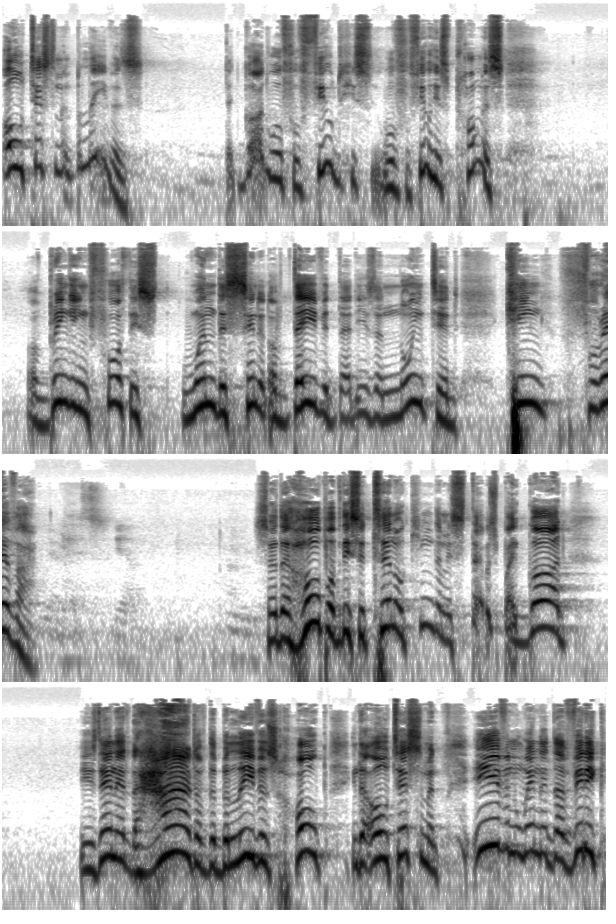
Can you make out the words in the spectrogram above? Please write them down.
Old Testament believers that God will fulfill his, will fulfill his promise of bringing forth this one descendant of David that is anointed king forever. So, the hope of this eternal kingdom established by God is then at the heart of the believer's hope in the Old Testament. Even when the Davidic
